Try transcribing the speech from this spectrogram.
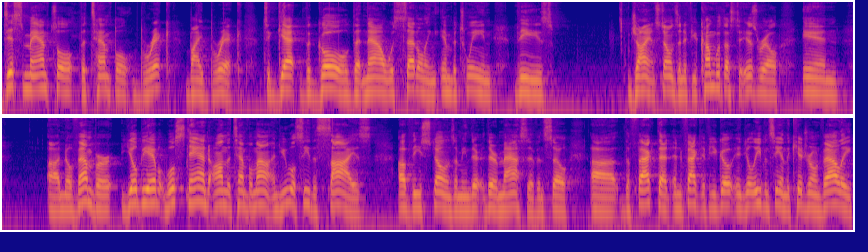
dismantle the temple brick by brick to get the gold that now was settling in between these giant stones. And if you come with us to Israel in uh, November, you'll be able, we'll stand on the Temple Mount and you will see the size of these stones. I mean, they're, they're massive. And so uh, the fact that, in fact, if you go, you'll even see in the Kidron Valley,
